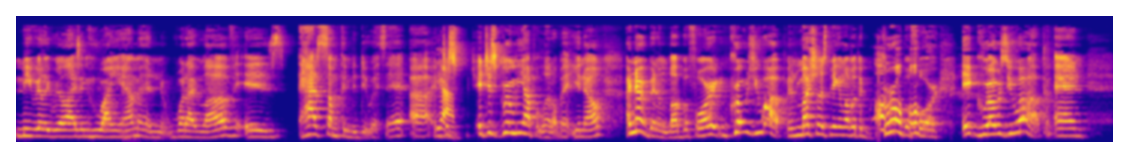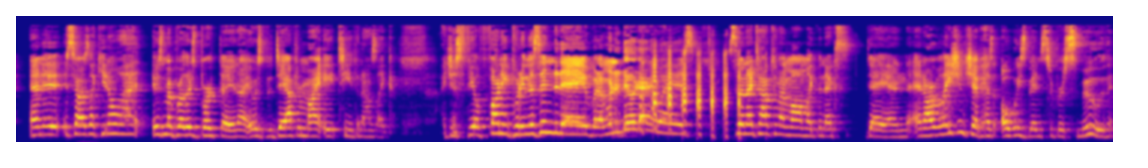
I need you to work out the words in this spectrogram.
me really realizing who I am and what I love is has something to do with it. Uh, it Yeah. just it just grew me up a little bit, you know. I've never been in love before. It grows you up, and much less being in love with a girl Oh. before, it grows you up. And and it so I was like, you know what? It was my brother's birthday, and I, it was the day after my 18th, and I was like, I just feel funny putting this in today, but I'm gonna do it anyways. so then I talked to my mom like the next day, and and our relationship has always been super smooth,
